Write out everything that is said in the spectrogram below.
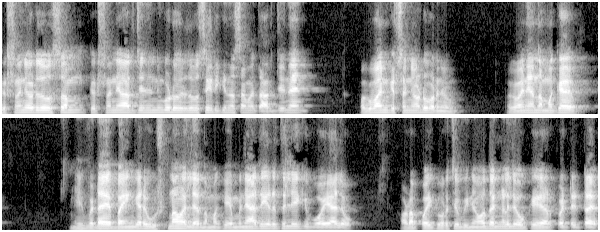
കൃഷ്ണൻ ഒരു ദിവസം കൃഷ്ണനെ അർജുനനും കൂടെ ഒരു ദിവസം ഇരിക്കുന്ന സമയത്ത് അർജുനൻ ഭഗവാൻ കൃഷ്ണനോട് പറഞ്ഞു ഭഗവാനെ നമുക്ക് ഇവിടെ ഭയങ്കര ഉഷ്ണമല്ലേ? നമുക്ക് യമുനാ തീരത്തിലേക്ക് പോയാലോ? അവിടെ പോയി കുറച്ച് വിനോദങ്ങളിലൊക്കെ ഏർപ്പെട്ടിട്ട്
